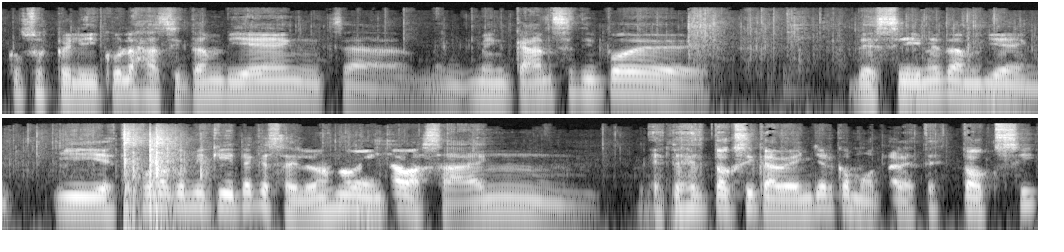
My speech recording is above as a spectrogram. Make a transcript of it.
con sus películas así también. O sea, me, me encanta ese tipo de, de cine también. Y esta fue una comiquita que salió en los 90 basada en. Este es el Toxic Avenger como tal, este es Toxi,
